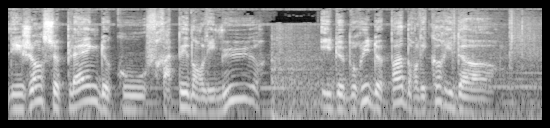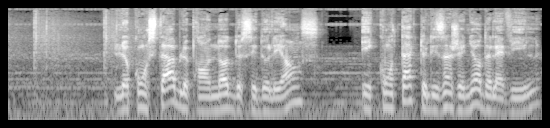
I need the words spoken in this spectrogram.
les gens se plaignent de coups frappés dans les murs et de bruits de pas dans les corridors. Le constable prend note de ses doléances et contacte les ingénieurs de la ville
